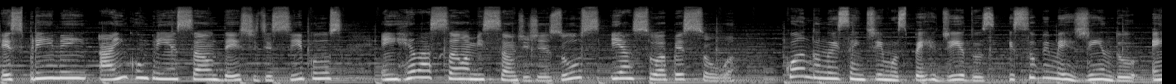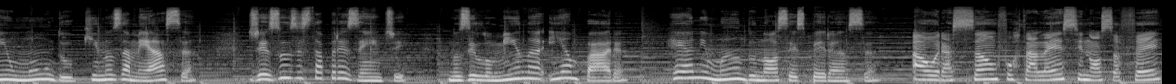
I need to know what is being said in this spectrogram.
exprimem a incompreensão destes discípulos em relação à missão de Jesus e à sua pessoa. Quando nos sentimos perdidos e submergindo em um mundo que nos ameaça, Jesus está presente, nos ilumina e ampara, reanimando nossa esperança. A oração fortalece nossa fé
